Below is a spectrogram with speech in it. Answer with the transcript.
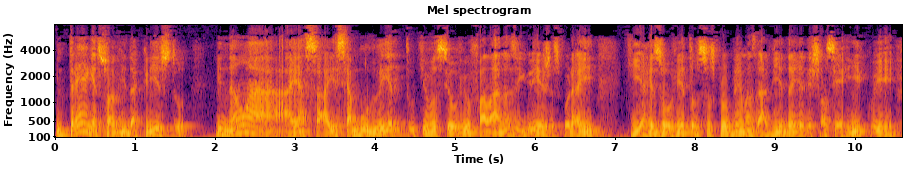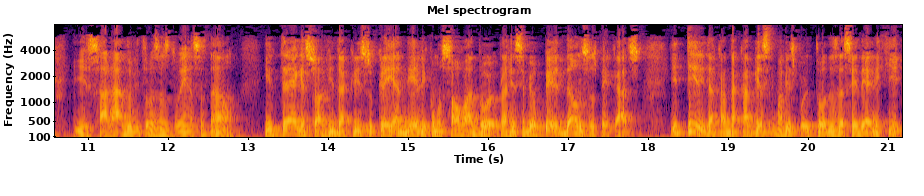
entregue a sua vida a Cristo e não a, a, essa, a esse amuleto que você ouviu falar nas igrejas por aí, que ia resolver todos os seus problemas da vida, ia deixar você rico e, e sarado de todas as doenças. Não. Entregue a sua vida a Cristo, creia nele como Salvador, para receber o perdão dos seus pecados. E tire da, da, cabeça de uma vez por todas essa ideia de que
